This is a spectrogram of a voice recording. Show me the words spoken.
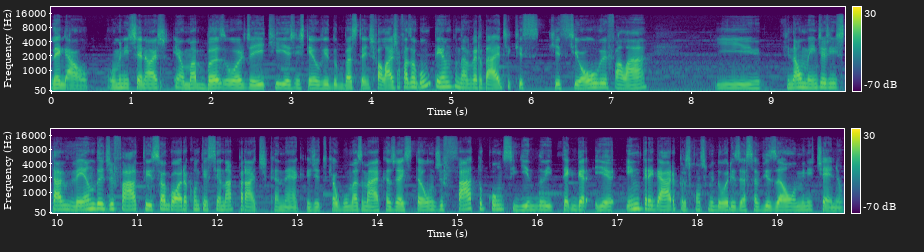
Legal. O Omnichannel é uma buzzword aí que a gente tem ouvido bastante falar. Já faz algum tempo, na verdade, que, que se ouve falar. E finalmente a gente está vendo de fato isso agora acontecer na prática, né? Acredito que algumas marcas já estão de fato conseguindo entregar para os consumidores essa visão Omnichannel.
